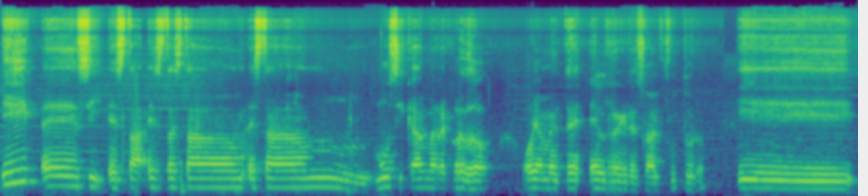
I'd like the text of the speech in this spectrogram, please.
Y eh, sí, esta, esta, esta, esta mm, música me recordó, obviamente, El Regreso al Futuro. Y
